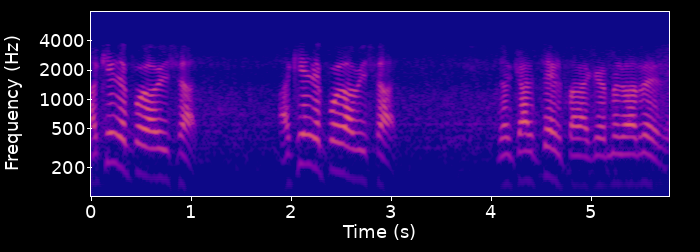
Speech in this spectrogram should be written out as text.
¿A quién le puedo avisar? ¿A quién le puedo avisar? Del cartel para que me lo arregle.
